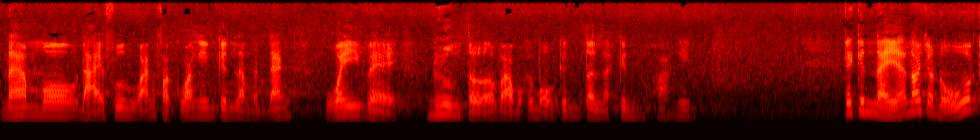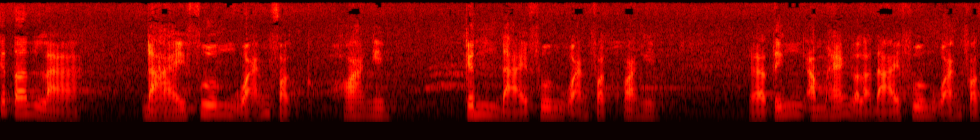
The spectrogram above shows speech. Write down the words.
nam mô đại phương quảng phật hoa nghiêm kinh là mình đang quay về nương tựa vào một cái bộ kinh tên là kinh hoa nghiêm. Cái kinh này nói cho đủ cái tên là đại phương quảng phật hoa nghiêm. Kinh đại phương quảng phật hoa nghiêm. À, tiếng âm hán gọi là đại phương quảng phật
